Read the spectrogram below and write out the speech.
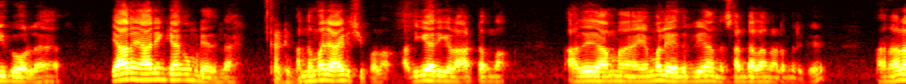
ஈகோவில் யாரும் யாரையும் கேட்க முடியாதுல்ல? கண்டிப்பாக அந்த மாதிரி ஆயிடுச்சு இப்போலாம். அதிகாரிகள் ஆட்டம் தான் அது நம்ம எம்எல்ஏ எதிரிலேயே அந்த சண்டைலாம் நடந்திருக்கு. அதனால்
